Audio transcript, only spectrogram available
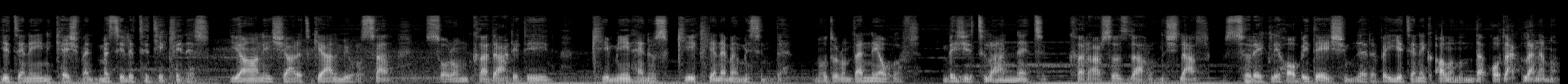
yeteneğini keşfetmesiyle tetiklenir. Yani işaret gelmiyorsa sorun kadar değil, kimin henüz keyiflenememesinde. Bu durumda ne olur? Belirtiler net, kararsız davranışlar, sürekli hobi değişimleri ve yetenek alanında odaklanamam.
